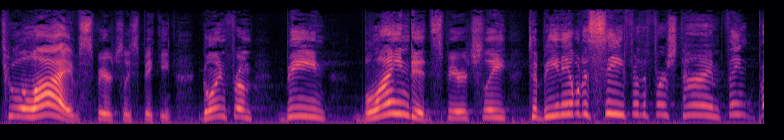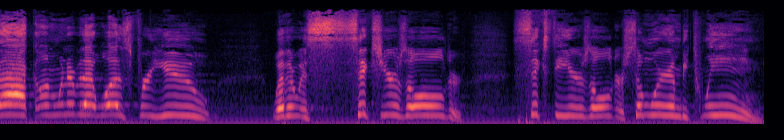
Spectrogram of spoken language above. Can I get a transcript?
to alive, spiritually speaking. Going from being blinded spiritually to being able to see for the first time. Think back on whenever that was for you, whether it was six years old or 60 years old or somewhere in between.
